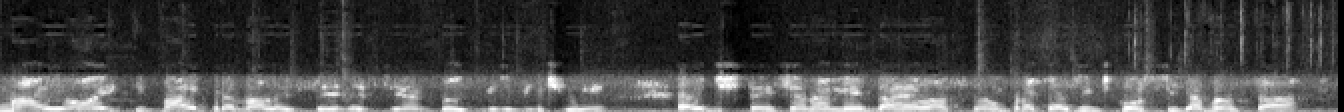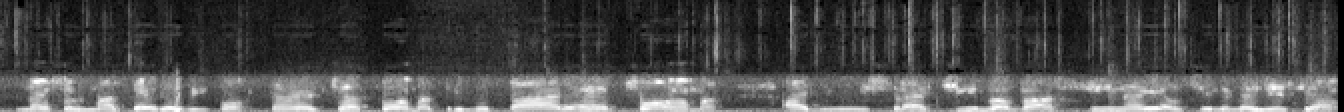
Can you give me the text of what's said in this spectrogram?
maior e que vai prevalecer nesse ano 2021 é o distensionamento da relação para que a gente consiga avançar nessas matérias importantes, reforma tributária, reforma administrativa, vacina e auxílio emergencial.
